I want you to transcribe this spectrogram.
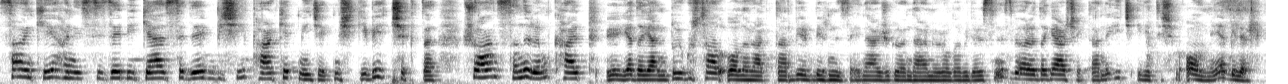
Sanki hani size bir gelse de bir şey fark etmeyecekmiş gibi çıktı. Şu an sanırım kalp e, ya da yani duygusal olarak da birbirinize enerji göndermiyor olabilirsiniz ve arada gerçekten de hiç iletişim olmayabilir.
